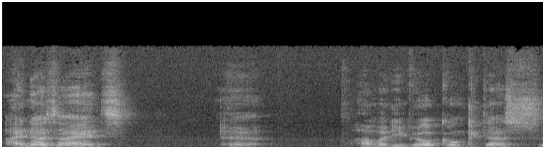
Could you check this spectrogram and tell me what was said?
Einerseits äh, haben wir die Wirkung, dass äh,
